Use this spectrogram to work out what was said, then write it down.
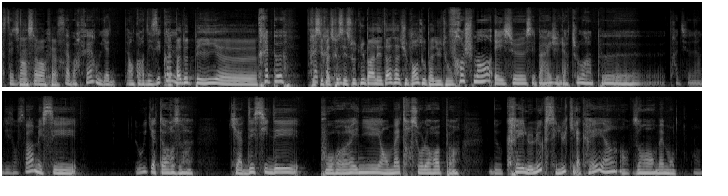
C'est-à-dire C'est un savoir-faire. savoir-faire où il y a encore des Il n'y a écoles. pas d'autres pays. euh, Très peu. Très, et c'est parce que c'est soutenu par l'État, ça, tu penses ou pas du tout? Franchement, et c'est pareil, j'ai l'air toujours un peu euh, traditionnel en disant ça, mais c'est Louis XIV qui a décidé, pour régner en maître sur l'Europe, de créer le luxe. C'est lui qui l'a créé, hein, en faisant même en, en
